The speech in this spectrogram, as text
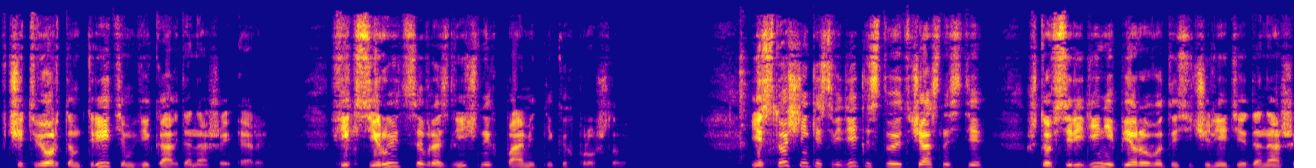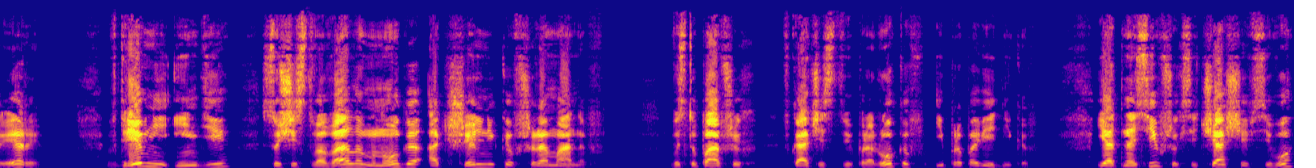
в IV-III веках до нашей эры фиксируется в различных памятниках прошлого. Источники свидетельствуют, в частности, что в середине первого тысячелетия до нашей эры в Древней Индии существовало много отшельников-шраманов, выступавших в качестве пророков и проповедников, и относившихся чаще всего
